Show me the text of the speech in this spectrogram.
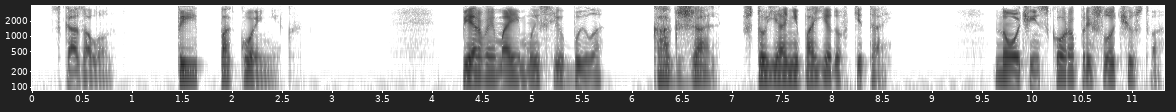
— сказал он, — «ты покойник». Первой моей мыслью было, как жаль, что я не поеду в Китай. Но очень скоро пришло чувство.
